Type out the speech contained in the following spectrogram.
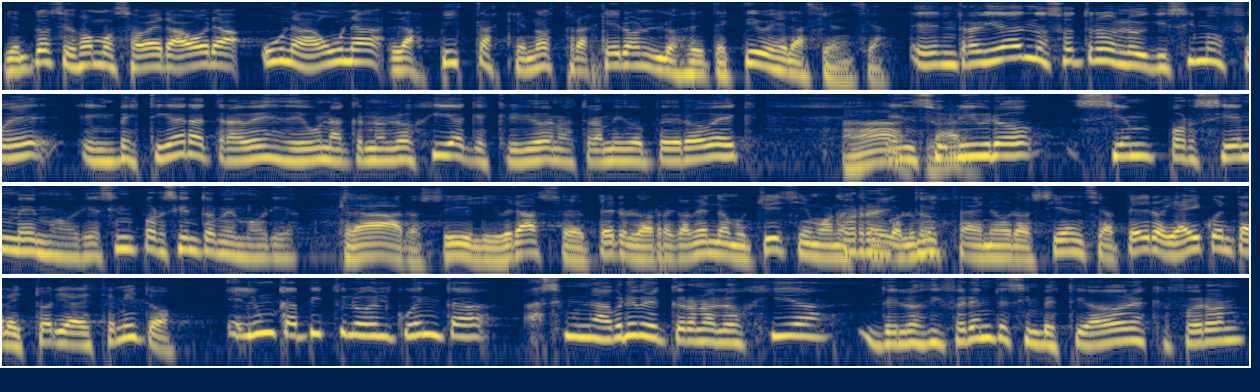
Y entonces vamos a ver ahora una a una las pistas que nos trajeron los detectives de la ciencia. En realidad nosotros lo que hicimos fue investigar a través de una cronología que escribió nuestro amigo Pedro Beck Ah, en su claro. libro 100% memoria, 100% memoria. Claro, sí, librazo de Pedro, lo recomiendo muchísimo, nuestro Correcto. columnista de neurociencia, Pedro, y ahí cuenta la historia de este mito. En un capítulo él cuenta, hace una breve cronología de los diferentes investigadores que fueron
